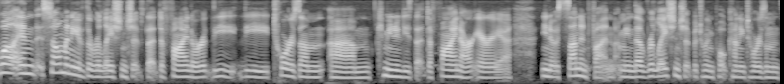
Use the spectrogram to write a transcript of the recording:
Well, and so many of the relationships that define, or the the tourism um, communities that define our area, you know, Sun and Fun. I mean, the relationship between Polk County Tourism and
